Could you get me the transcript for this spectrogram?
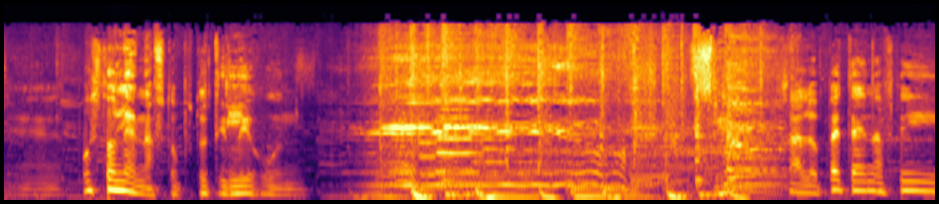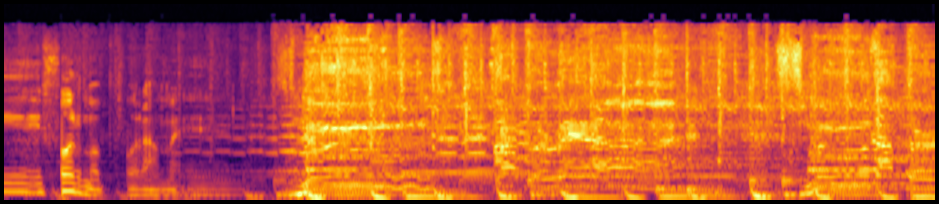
Ε, Πώς το λένε αυτό που το τυλίγουν; Σαλοπέτα είναι αυτή η φόρμα που φοράμε. Το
